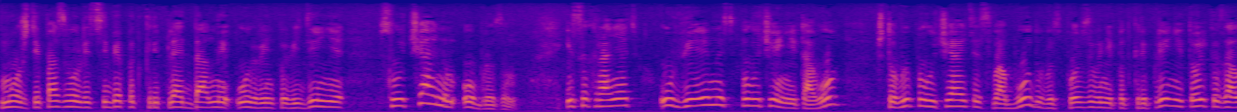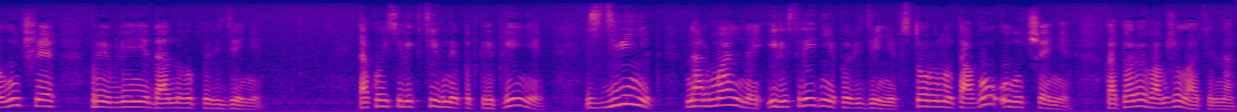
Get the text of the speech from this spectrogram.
можете позволить себе подкреплять данный уровень поведения случайным образом и сохранять уверенность в получении того, что вы получаете свободу в использовании подкреплений только за лучшее проявление данного поведения. Такое селективное подкрепление сдвинет нормальное или среднее поведение в сторону того улучшения, которое вам желательно.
